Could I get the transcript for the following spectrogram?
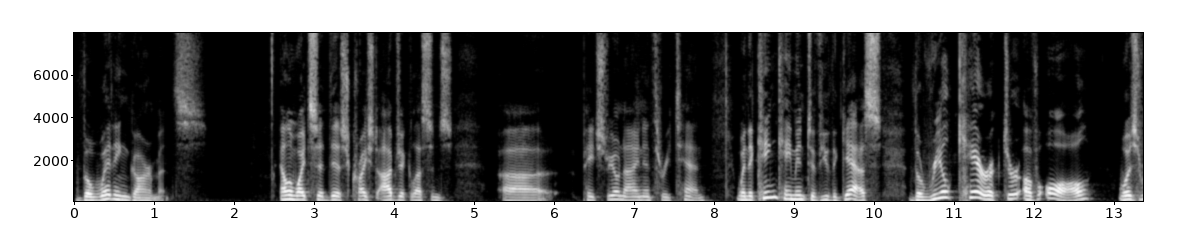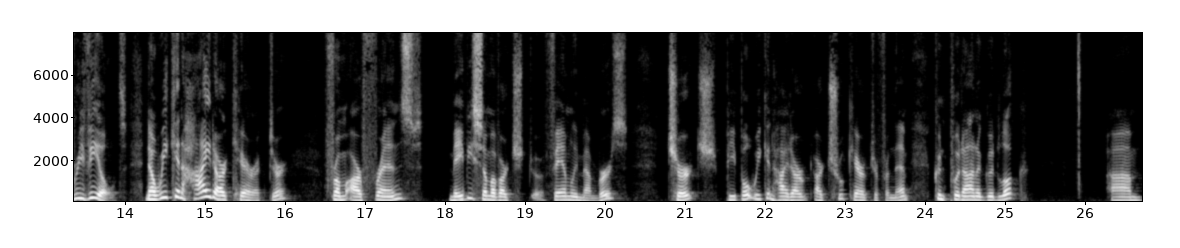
the wedding garments. Ellen White said this Christ Object Lessons, uh, page 309 and 310. When the king came in to view the guests, the real character of all was revealed. Now, we can hide our character from our friends, maybe some of our family members church people. We can hide our, our true character from them. Can put on a good look. Um,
